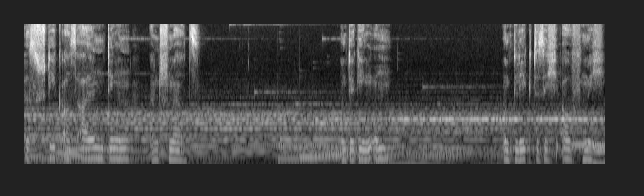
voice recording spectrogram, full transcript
Es stieg aus allen Dingen ein Schmerz. Und er ging um und legte sich auf mich.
